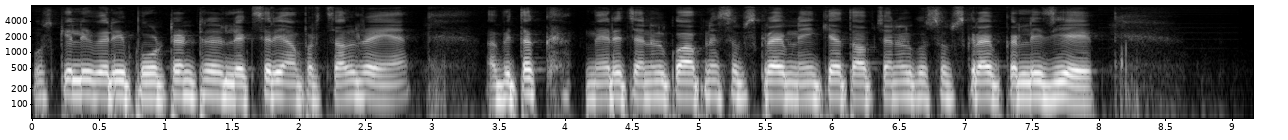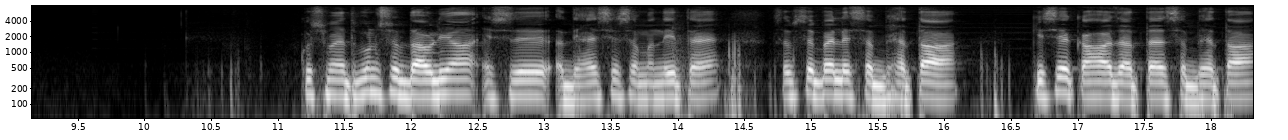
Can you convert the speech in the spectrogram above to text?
उसके लिए वेरी इंपॉर्टेंट लेक्चर यहाँ पर चल रहे हैं। अभी तक मेरे चैनल को आपने सब्सक्राइब नहीं किया तो आप चैनल को सब्सक्राइब कर लीजिए। कुछ महत्वपूर्ण शब्दावलियाँ इस अध्याय से संबंधित है। सबसे पहले सभ्यता। किसे कहा जाता है सभ्यता?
